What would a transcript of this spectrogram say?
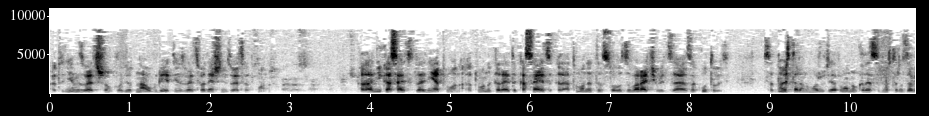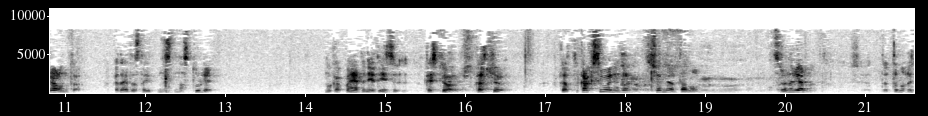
Это не называется, что он кладет на угле. Это не называется вода, что не называется чуть- Когда не касается, тогда не атмона. Атмона, когда это касается. Когда атмон это слово заворачивать, за, закутывать. С одной стороны, может быть, атмон, но когда с одной стороны завернуто. Когда это стоит на, стуле, ну как, понятно, нет, есть костер. Костер. ко- Как сегодня, да? Совершенно верно, танур. Совершенно верно. Т- танур. Нет,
